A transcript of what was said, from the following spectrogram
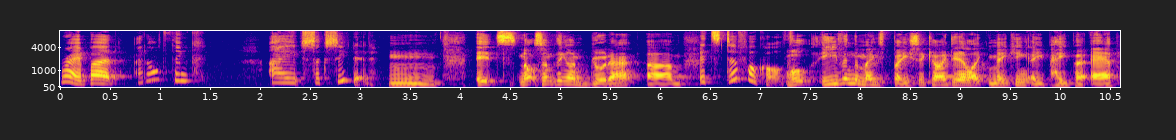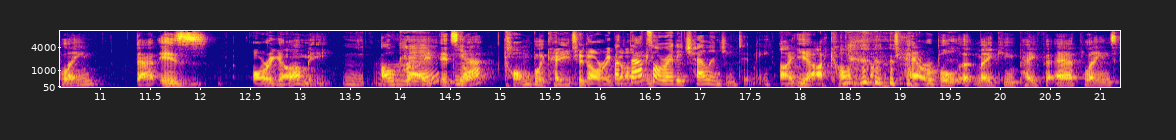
Right, but I don't think I succeeded. It's not something I'm good at. Um, It's difficult. well, even the most basic idea, like making a paper airplane, that is origami. okay, right? It's yeah. not complicated origami. but that's already challenging to me. I, yeah, I can't. I'm terrible at making paper airplanes.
